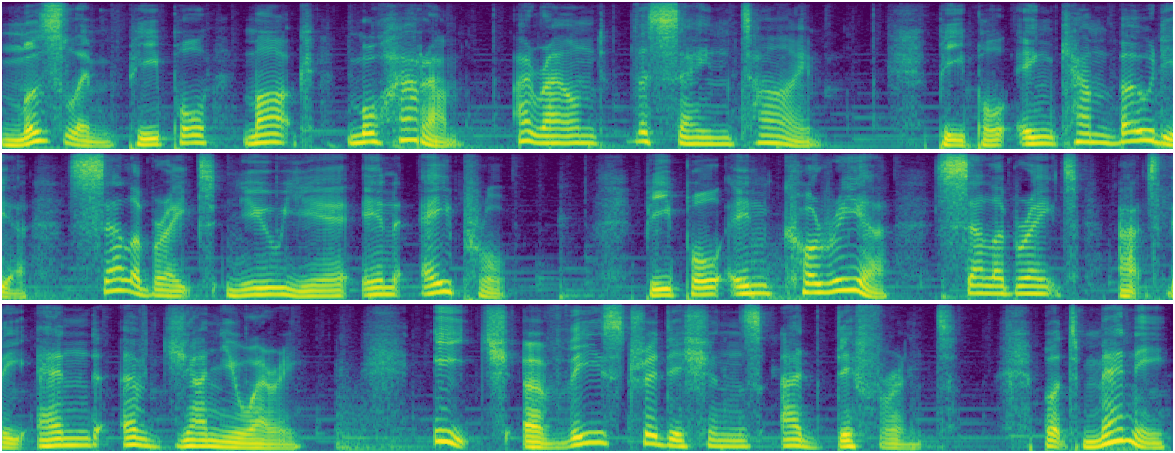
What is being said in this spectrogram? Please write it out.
Muslim people mark Muharram around the same time. People in Cambodia celebrate New Year in April. People in Korea celebrate at the end of January. Each of these traditions are different, but many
